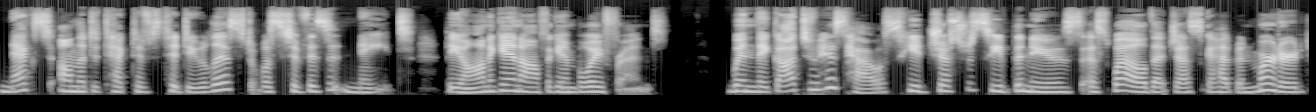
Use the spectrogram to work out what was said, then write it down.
Next on the detective's to-do list was to visit Nate, the on again, off again boyfriend. When they got to his house, he had just received the news as well that Jessyca had been murdered,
